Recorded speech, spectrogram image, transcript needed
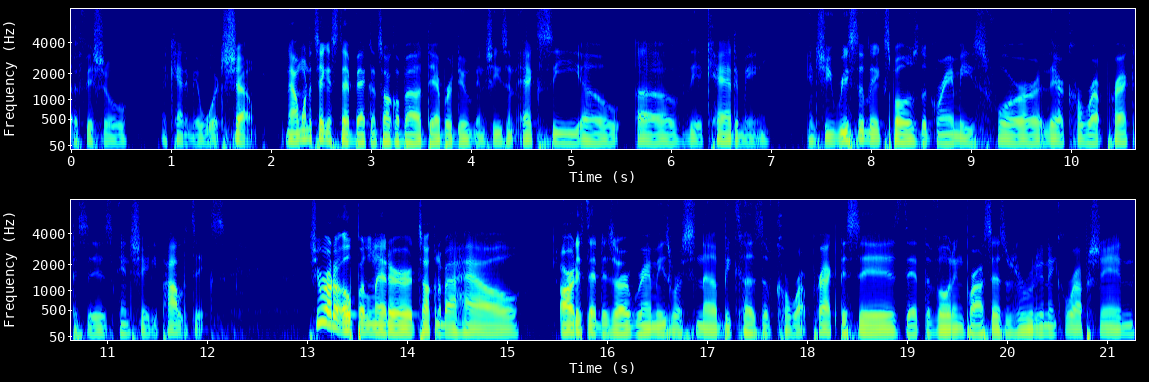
official Academy Awards show. Now, I want to take a step back and talk about Deborah Dugan. She's an ex CEO of the Academy and she recently exposed the Grammys for their corrupt practices and shady politics. She wrote an open letter talking about how artists that deserve Grammys were snubbed because of corrupt practices, that the voting process was rooted in corruption,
